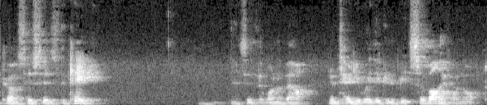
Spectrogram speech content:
Because this is the key. This is the one about going to tell you whether you're going to be survive or not.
